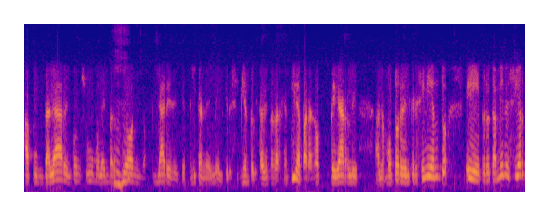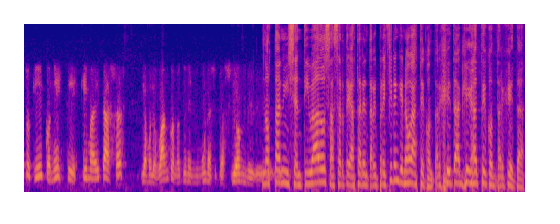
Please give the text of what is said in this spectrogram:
apuntalar el consumo, la inversión y los pilares de que explican el, el crecimiento que está viendo en la Argentina para no pegarle a los motores del crecimiento, eh, pero también es cierto que con este esquema de tasas digamos, los bancos no tienen ninguna situación de... de- No están incentivados a hacerte gastar en tarjeta. Prefieren que no gastes con tarjeta que gastes con tarjeta.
